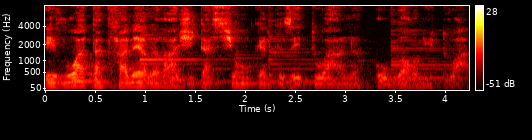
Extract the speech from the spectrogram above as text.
et voit à travers leur agitation quelques étoiles au bord du toit.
